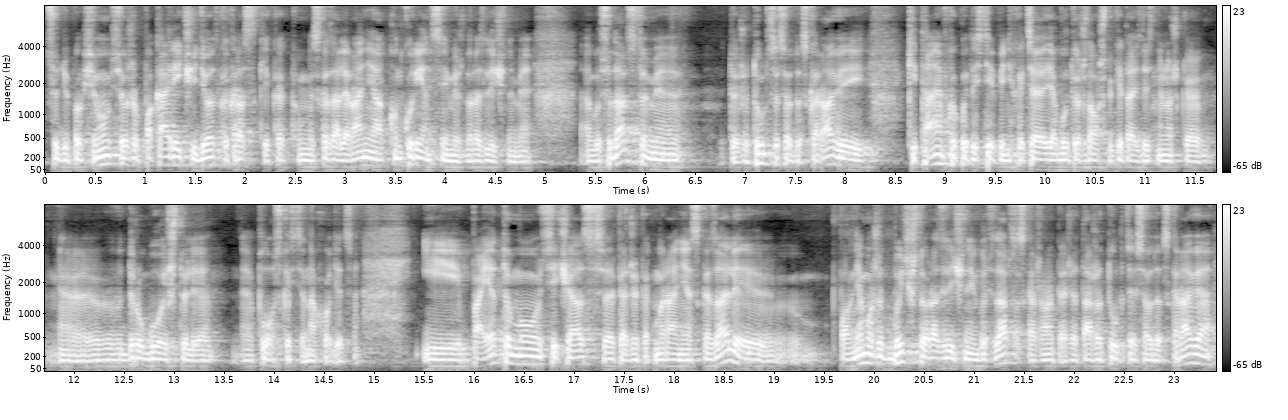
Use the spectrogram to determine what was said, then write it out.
судя по всему, все же пока речь идет как раз-таки, как мы сказали ранее, о конкуренции между различными государствами, той же Турции, Саудовской Аравией, Китаем в какой-то степени, хотя я бы утверждал, что Китай здесь немножко э, другой, что ли, плоскости находится. И поэтому сейчас, опять же, как мы ранее сказали, вполне может быть, что различные государства, скажем, опять же, та же Турция, Саудовская Аравия,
